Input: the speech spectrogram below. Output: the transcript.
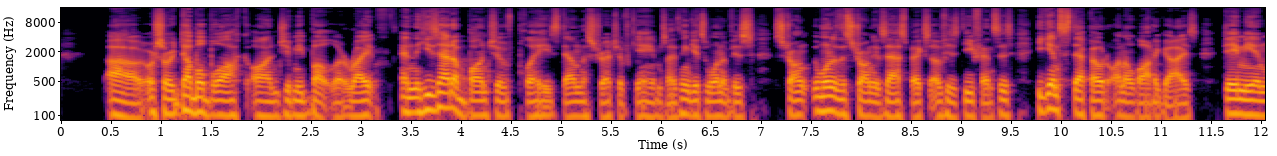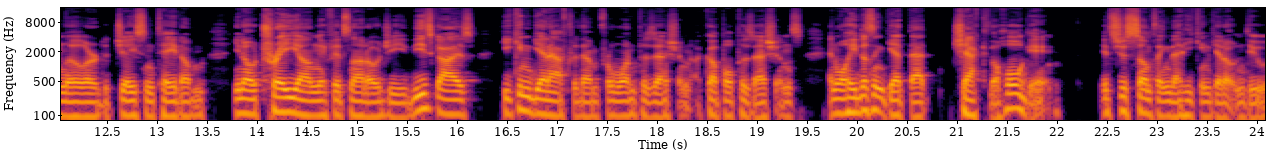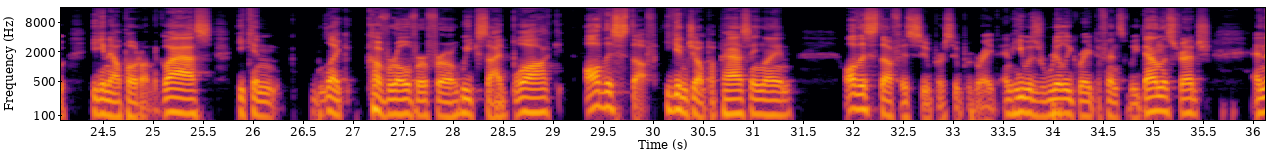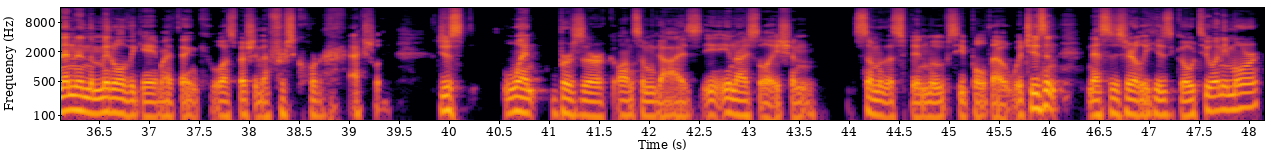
uh, or sorry, double block on Jimmy Butler, right? And he's had a bunch of plays down the stretch of games. I think it's one of his strong, one of the strongest aspects of his defense is he can step out on a lot of guys. Damian Lillard, Jayson Tatum, you know, Trae Young, if it's not OG. These guys, he can get after them for one possession, a couple possessions. And while he doesn't get that check the whole game, it's just something that he can get out and do. He can help out on the glass. He can like cover over for a weak side block all this stuff. He can jump a passing lane. All this stuff is super, super great. And he was really great defensively down the stretch. And then in the middle of the game, I think, well, especially that first quarter, actually, just went berserk on some guys in isolation. Some of the spin moves he pulled out, which isn't necessarily his go to anymore.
